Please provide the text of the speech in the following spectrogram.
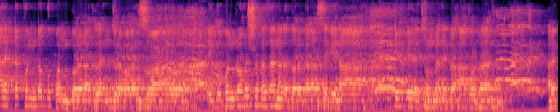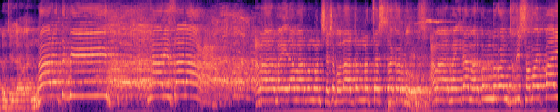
আর একটা খণ্ড গোপন করে রাখলেন, জুড়া বলেন সোহান এই গোপন রহস্যটা জানার দরকার আছে কিনা কে কে শুনবেন, একটু হাত ওঠান। আর একটু চিল্লা বলেন নারে তাকবীর নারে সালাহ আমার ভাইরা বন্ধুগণ শেষে বলার জন্য চেষ্টা করব। আমার ভাইরা, আমার বন্ধুগণ, যদি সময় পাই,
